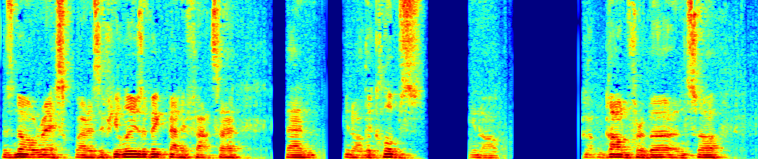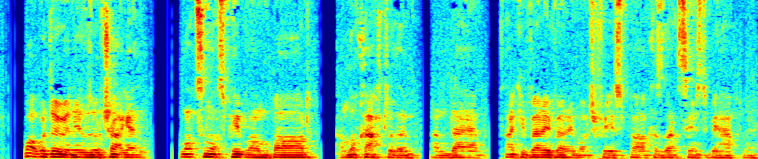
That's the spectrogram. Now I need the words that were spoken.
there's no risk. Whereas if you lose a big benefactor, then you know the club's you know gone for a Burton. So what we're doing is we'll try to get lots and lots of people on board and look after them. And uh, thank you very, very much for your support because that seems to be happening.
